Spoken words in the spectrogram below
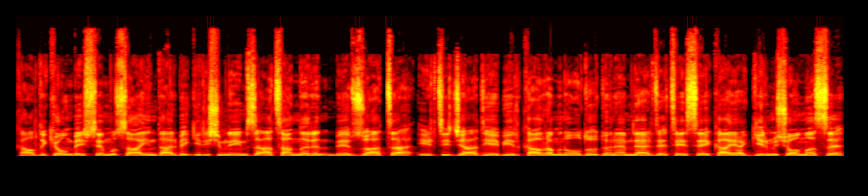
Kaldı ki 15 Temmuz hain darbe girişimine imza atanların mevzuata irtica diye bir kavramın olduğu dönemlerde TSK'ya girmiş olması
